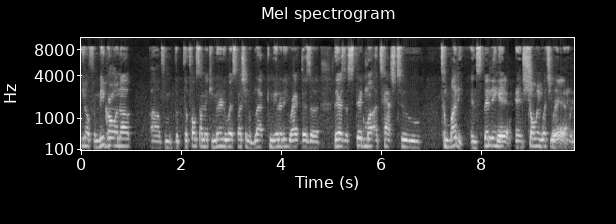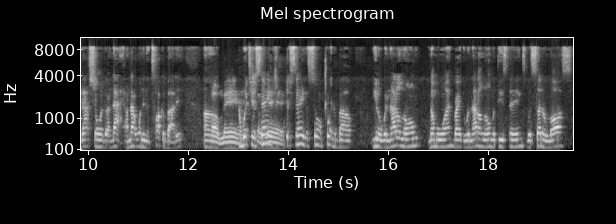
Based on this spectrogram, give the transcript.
you know, for me growing up, um, from the, the folks I'm in community with, especially in the black community, right? There's a there's a stigma attached to to money and spending it and showing what you Yeah. have or not showing or not. I'm not wanting to talk about it. Um, Oh man. and what you're Oh, saying, man. you're saying is so important about, you know, we're not alone. Number one, right? We're not alone with these things. With sudden loss,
